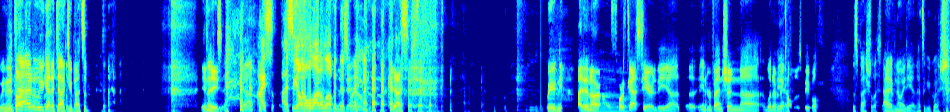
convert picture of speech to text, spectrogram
We need to talk. "Ah, about but we've got to talk to you about some Indeed. things." I, I, s- I see a whole lot of love in this room. Yes. We need to invite in our fourth guest here, the, uh, the intervention, uh, whatever they call those people. The specialist. I have no idea. That's a good question.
